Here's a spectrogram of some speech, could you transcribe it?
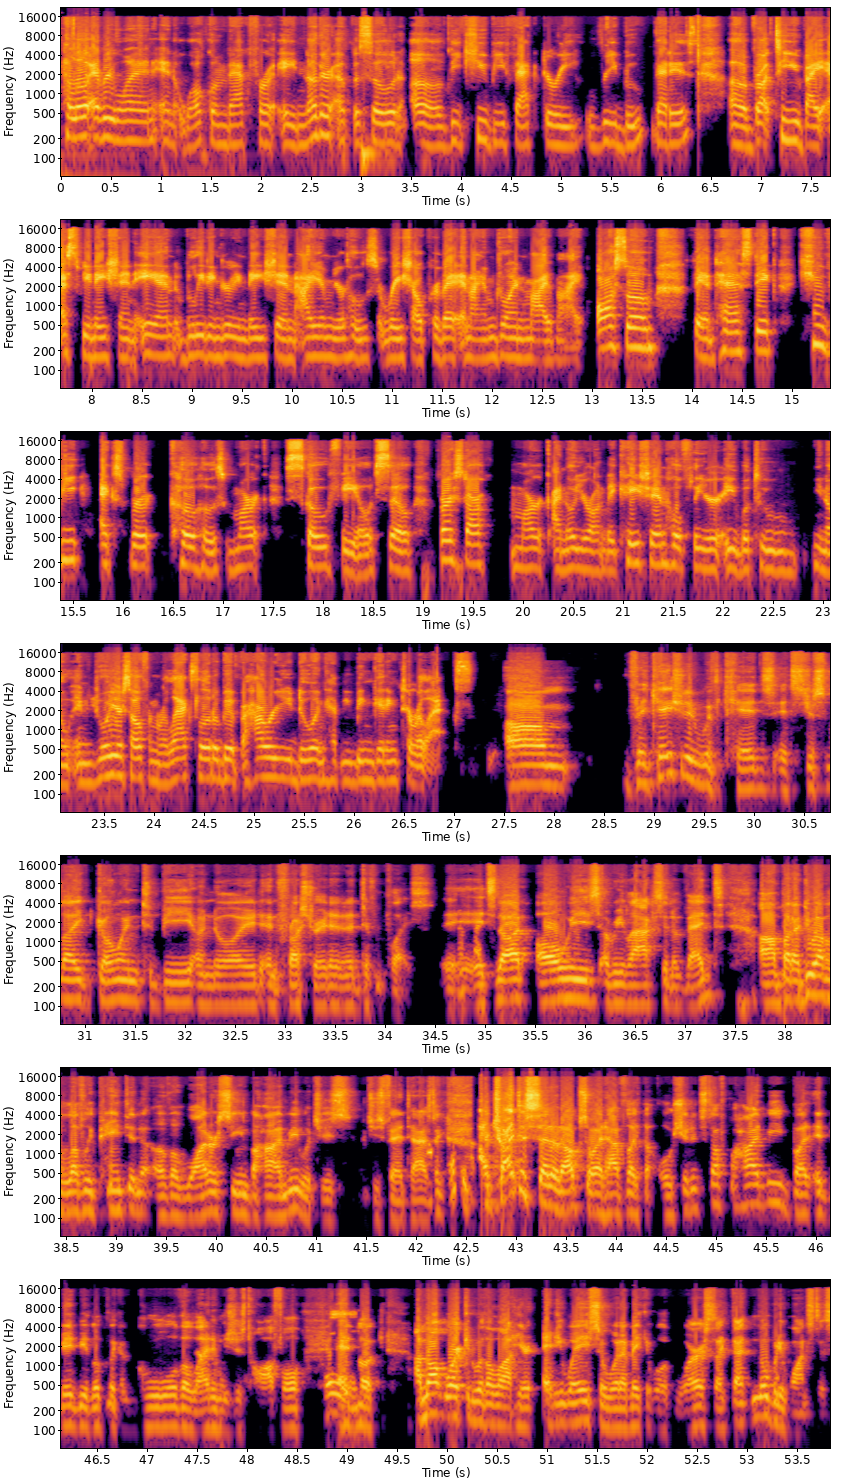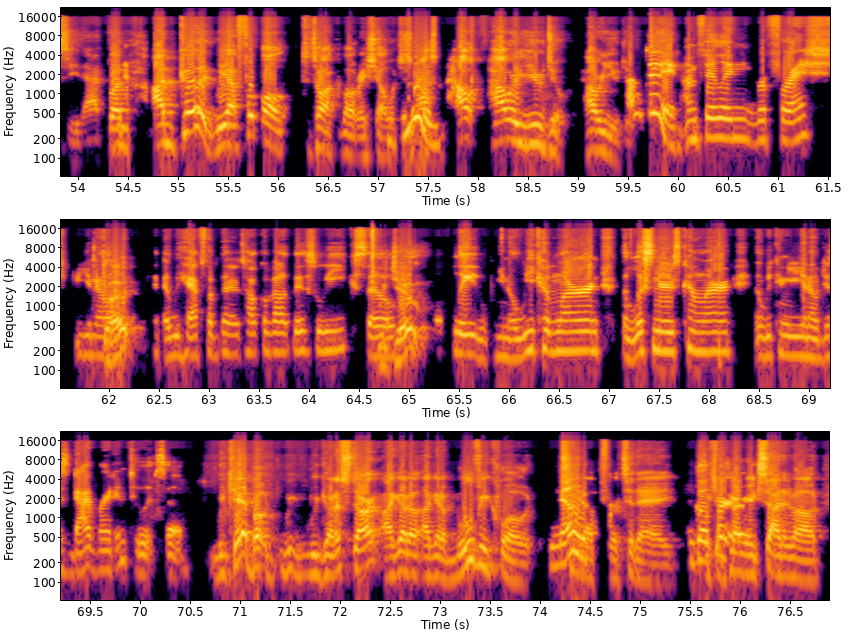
Hello, everyone, and welcome back for another episode of the QB Factory reboot. That is uh, brought to you by SB Nation and Bleeding Green Nation. I am your host, Raichele Privette, and I am joined by my awesome, fantastic QB expert co-host, Mark Schofield. So, first off, Mark, I know you're on vacation. Hopefully, you're able to, you know, enjoy yourself and relax a little bit. But how are you doing? Have you been getting to relax? Um, vacationing with kids, it's just like going to be annoyed and frustrated in a different place. It's not always a relaxing event, um, but I do have a lovely painting of a water scene behind me, which is which is fantastic. I tried to set it up so I'd have like the ocean and stuff behind me, but it made me look like a ghoul. The lighting was just awful. Oh. And look, I'm not working with a lot here anyway, so when I make it look worse, like that, nobody wants to see that. But I'm good. We have football to talk about, Raichele, which is awesome. How how are you doing? How are you doing? I'm good. I'm feeling refreshed. You know, good. that we have something to talk about this week. So we do. hopefully, you know, we can learn, the listeners can learn, and we can, you know, just dive right into it. So we can't, but we, we got to start. I got a I got a movie quote no. for today, go which first. I'm very excited about.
